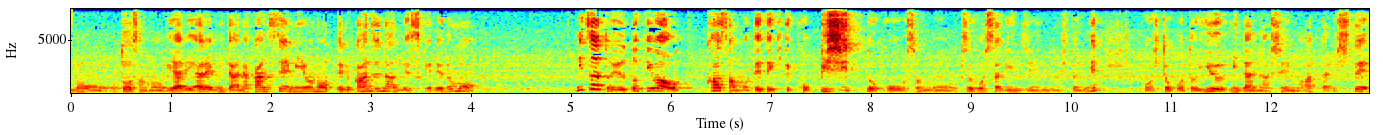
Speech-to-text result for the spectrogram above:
もうお父さんをやれやれみたいな感じで見守ってる感じなんですけれどもいざという時はお母さんも出てきてこうビシッとこうその通報した隣人の人にねこう一言言うみたいなシーンもあったりして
